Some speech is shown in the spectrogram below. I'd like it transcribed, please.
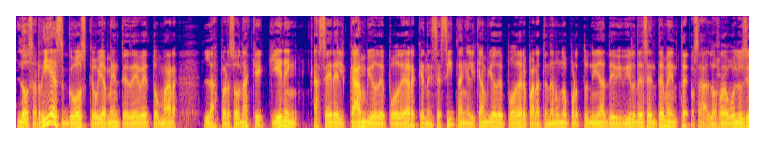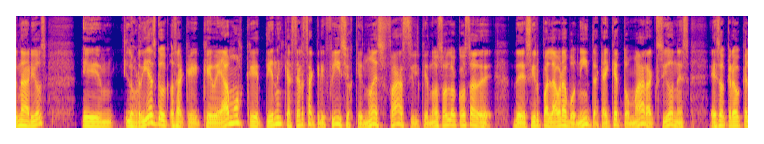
los riesgos que obviamente debe tomar las personas que quieren hacer el cambio de poder, que necesitan el cambio de poder para tener una oportunidad de vivir decentemente, o sea, los revolucionarios, Em, los riesgos, o sea, que, veamos que tienen que hacer sacrificios, que no es fácil, que no es solo cosa de, de decir palabras bonitas, que hay que tomar acciones. Eso creo que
